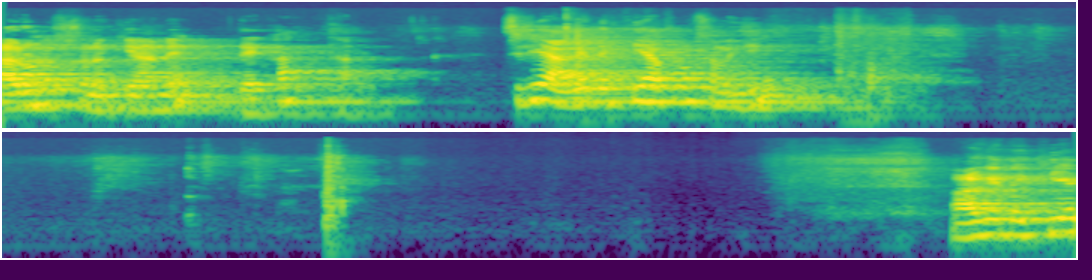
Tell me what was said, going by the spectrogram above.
अरुण सुनकिया ने देखा था। चलिए आगे देखिए आप लोग समझिए। आगे देखिए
